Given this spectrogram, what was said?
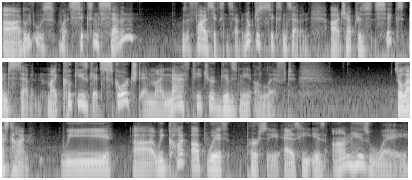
Uh, I believe it was, what, six and seven? Was it five, six, and seven? Nope, just six and seven. Uh, chapters six and seven. My cookies get scorched, and my math teacher gives me a lift. So last time, we uh, we caught up with Percy as he is on his way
